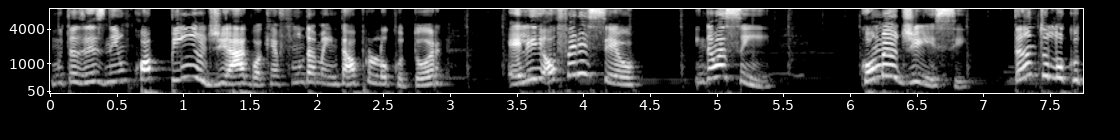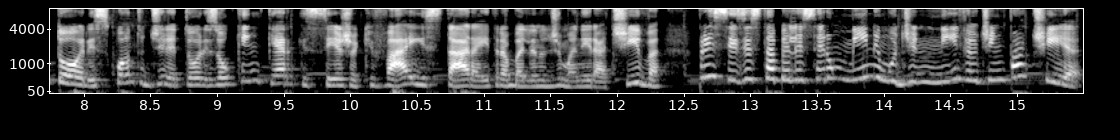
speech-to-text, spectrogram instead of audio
Muitas vezes nem um copinho de água, que é fundamental para o locutor, ele ofereceu. Então, assim, como eu disse, tanto locutores quanto diretores ou quem quer que seja que vai estar aí trabalhando de maneira ativa, precisa estabelecer um mínimo de nível de empatia.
